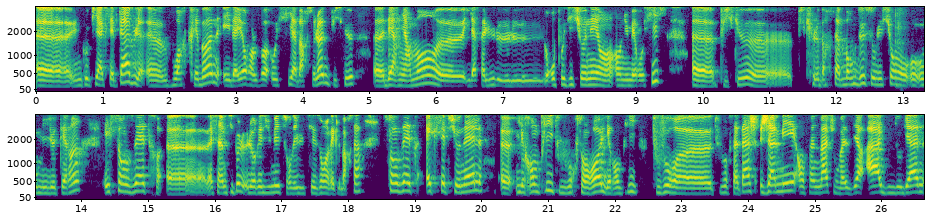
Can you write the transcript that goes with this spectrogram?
euh, une copie acceptable euh, voire très bonne. Et d'ailleurs on le voit aussi à Barcelone puisque euh, dernièrement il a fallu le, le, repositionner en, en, numéro 6 puisque puisque le Barça manque de solutions au, au milieu de terrain. Et sans être bah, c'est un petit peu le, résumé de son début de saison avec le Barça sans être exceptionnel euh, il remplit toujours son rôle, il remplit toujours euh, toujours sa tâche. Jamais en fin de match on va se dire ah Gundogan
